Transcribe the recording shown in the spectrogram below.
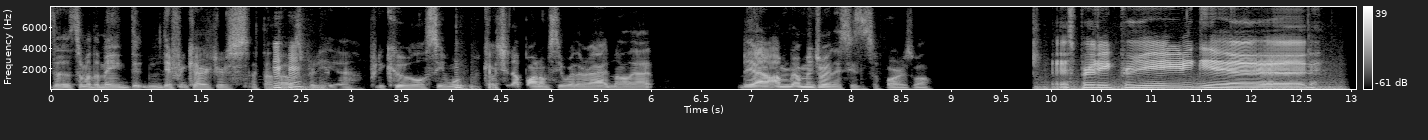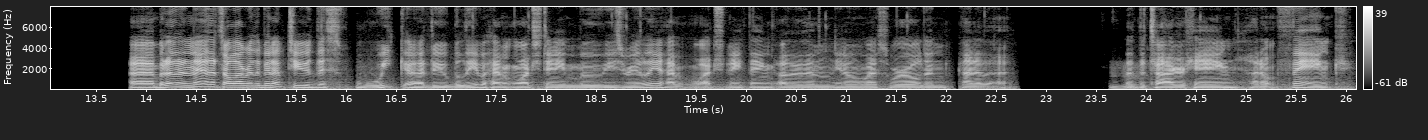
the some of the main di- different characters. I thought that was pretty yeah pretty cool. Seeing what, catching up on them, see where they're at and all that. Yeah, I'm I'm enjoying this season so far as well. It's pretty pretty good. Uh, but other than that, that's all I've really been up to this week. I do believe I haven't watched any movies really. I haven't watched anything other than you know Westworld and kind of that the, Mhm. the Tiger King. I don't think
